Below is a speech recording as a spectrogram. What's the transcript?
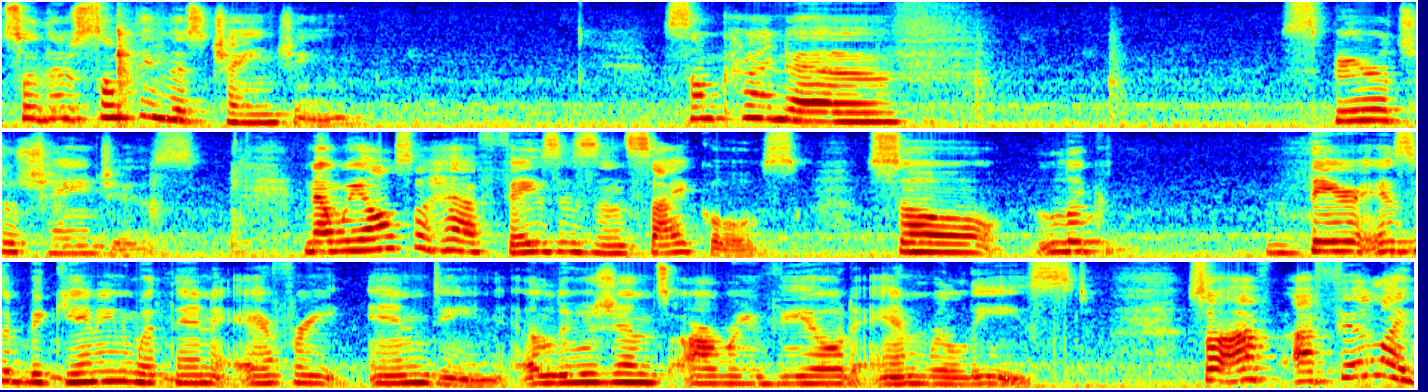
So there's something that's changing. Some kind of spiritual changes. Now we also have phases and cycles. So look, there is a beginning within every ending. Illusions are revealed and released. So I, I feel like,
